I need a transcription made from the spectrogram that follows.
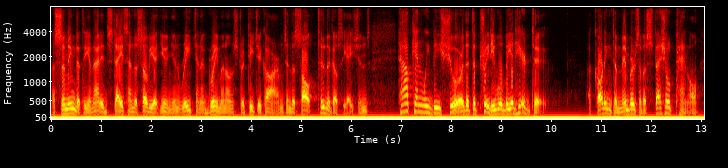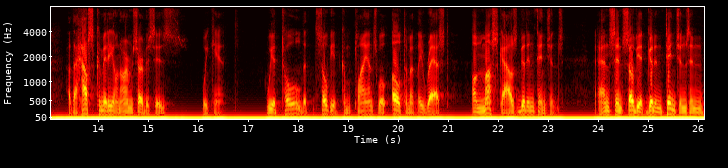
assuming that the United States and the Soviet Union reach an agreement on strategic arms in the SALT II negotiations, how can we be sure that the treaty will be adhered to? According to members of a special panel of the House Committee on Armed Services, we can't. We are told that Soviet compliance will ultimately rest on Moscow's good intentions and since Soviet good intentions in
